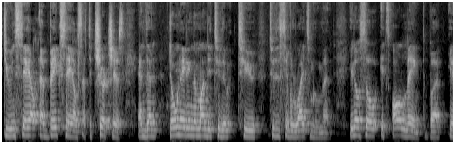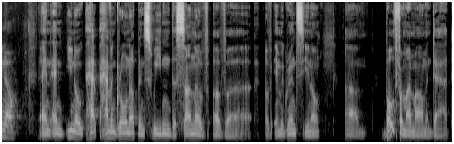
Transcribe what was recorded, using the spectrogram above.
doing sale uh, bake sales at the churches and then donating the money to the to to the civil rights movement you know so it's all linked but you know and and you know ha- having grown up in Sweden, the son of of uh, of immigrants, you know, um, both for my mom and dad,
